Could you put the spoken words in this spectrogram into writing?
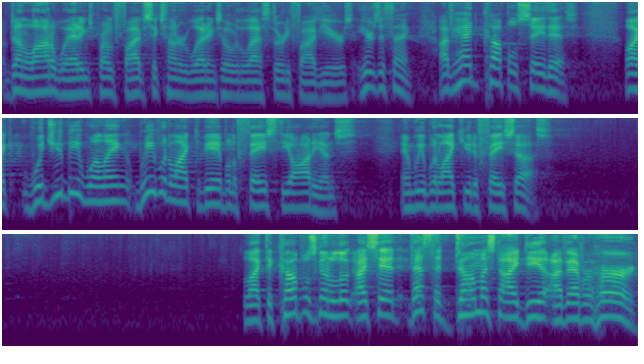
I've done a lot of weddings, probably five, 600 weddings over the last 35 years. Here's the thing I've had couples say this like, would you be willing? We would like to be able to face the audience, and we would like you to face us. Like the couple's gonna look, I said, that's the dumbest idea I've ever heard.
